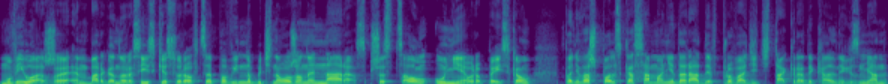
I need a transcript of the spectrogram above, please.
mówiła, że embargo na rosyjskie surowce powinno być nałożone naraz przez całą Unię Europejską, ponieważ Polska sama nie da rady wprowadzić tak radykalnych zmian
